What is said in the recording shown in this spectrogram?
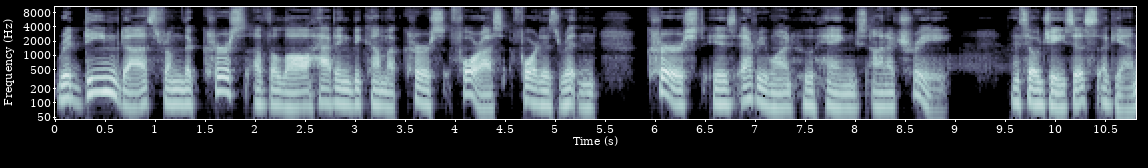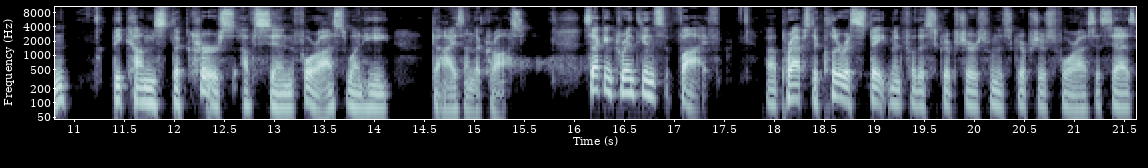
redeemed us from the curse of the law, having become a curse for us, for it is written, Cursed is everyone who hangs on a tree. And so Jesus, again, becomes the curse of sin for us when he dies on the cross. 2 Corinthians 5, uh, perhaps the clearest statement for the scriptures, from the scriptures for us. It says,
